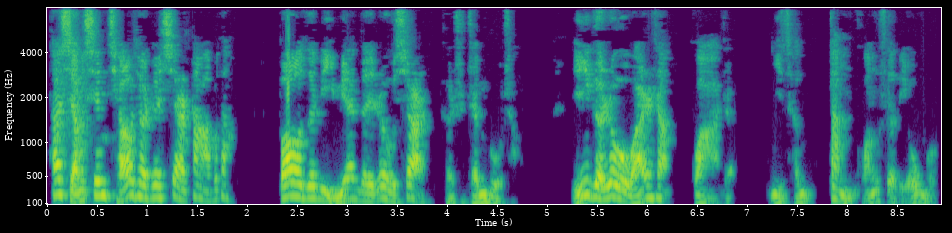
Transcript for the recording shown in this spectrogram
他想先瞧瞧这馅大不大。包子里面的肉馅可是真不少，一个肉丸上挂着一层淡黄色的油膜。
